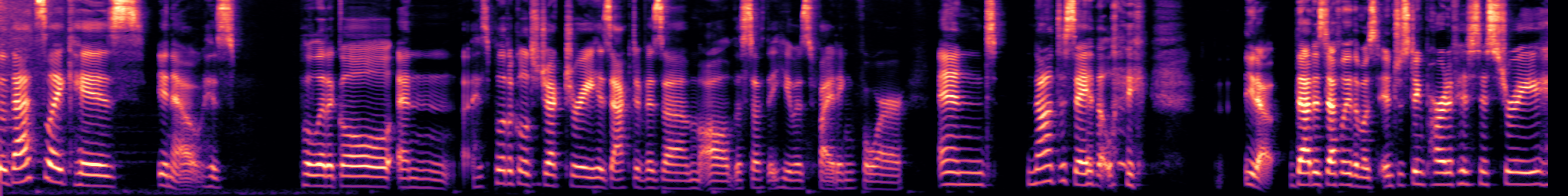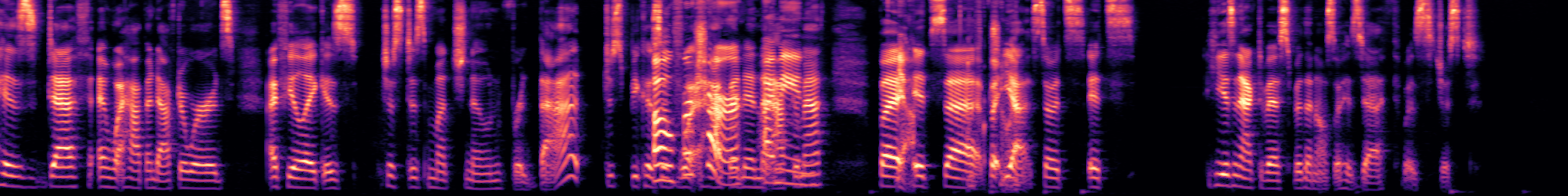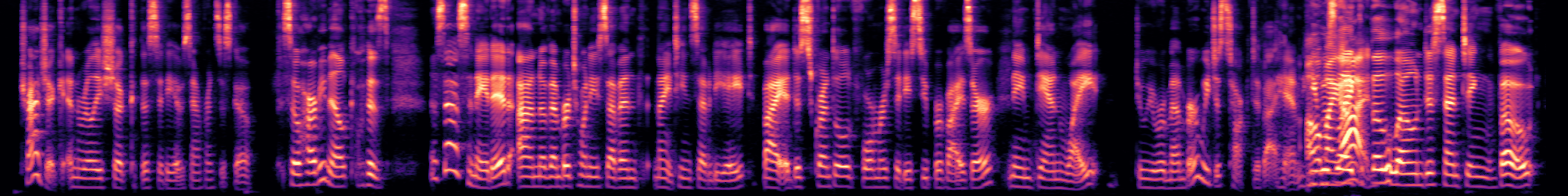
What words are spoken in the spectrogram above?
So that's like his, you know, his political and his political trajectory, his activism, all of the stuff that he was fighting for. And not to say that like you know, that is definitely the most interesting part of his history, his death and what happened afterwards. I feel like is just as much known for that just because oh, of what sure. happened in the I aftermath. Mean, but yeah, it's uh but yeah, so it's it's he is an activist, but then also his death was just tragic and really shook the city of San Francisco. So Harvey Milk was assassinated on November 27th, 1978 by a disgruntled former city supervisor named Dan White. Do we remember? We just talked about him. He oh was like the lone dissenting vote.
